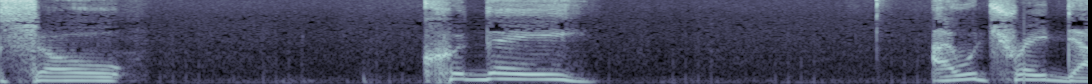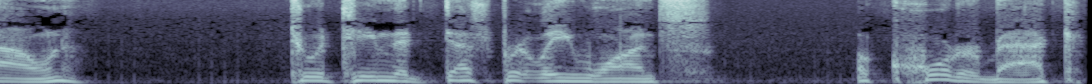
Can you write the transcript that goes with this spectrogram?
So, could they? I would trade down to a team that desperately wants a quarterback.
